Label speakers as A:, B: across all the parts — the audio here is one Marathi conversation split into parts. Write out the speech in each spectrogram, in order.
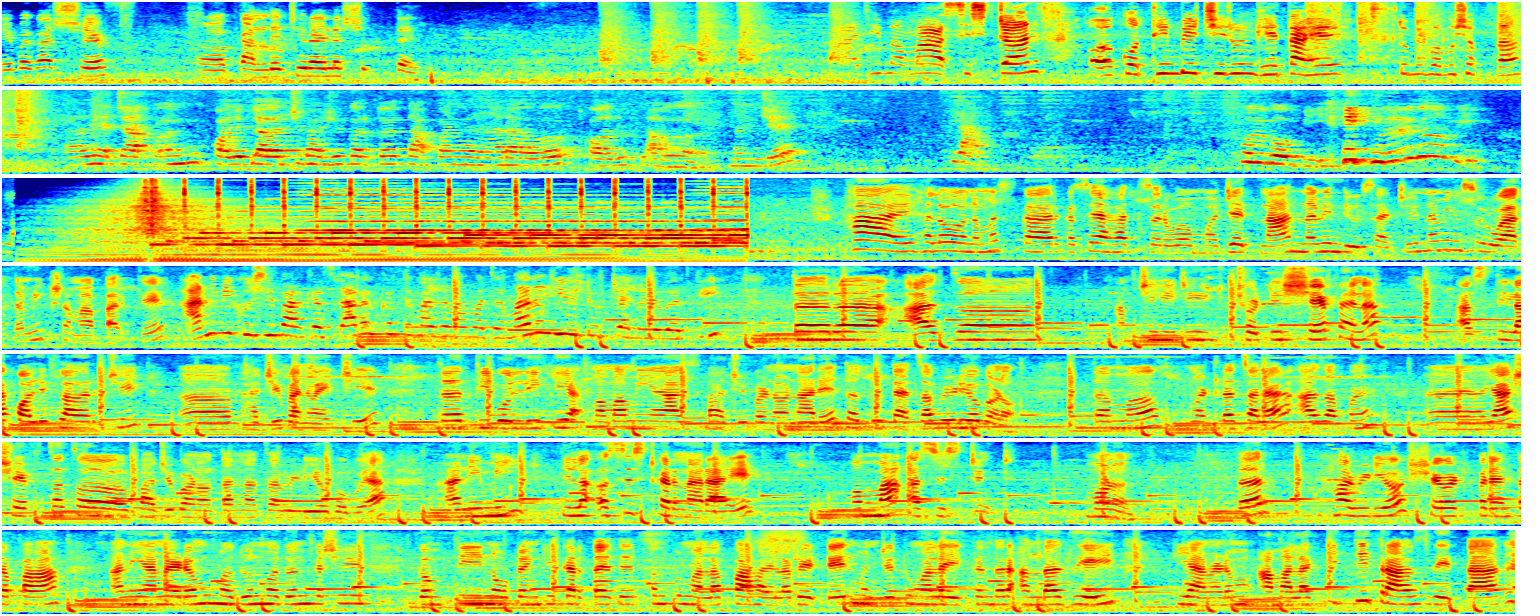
A: हे बघा शेफ कांदे चिरायला शिकतंय.
B: माझी मम्मा असिस्टंट कोथिंबीर चिरून घेत आहे. तुम्ही बघू शकता.
A: ह्याच्या आपण कॉलीफ्लावरची भाजी करतोय तर आपण घालणार आहोत कॉलीफ्लावर म्हणजे? फुलगोबी. फुलगोबी. नमस्कार कसे आहात सर्व? मजेत ना? नवीन दिवसाची नवीन सुरुवात. मी क्षमा पारखे.
B: आणि मी खुशी पारकर स्वागत करते माझ्या मामाच्या मराठी यूट्यूब चॅनलवरती
A: तर आज आमची ही जी छोटी शेफ आहे ना आज तिला कॉलीफ्लॉवरची भाजी बनवायची आहे. तर ती बोलली की मम्मा मी आज भाजी बनवणार आहे तर तू त्याचा व्हिडिओ बनव. तर मग म्हटलं चला आज आपण या शेफचाच भाजी बनवतानाचा व्हिडिओ बघूया. आणि मी तिला असिस्ट करणार आहे. मम्मा असिस्टंट म्हणून. तर हा व्हिडिओ शेवटपर्यंत पहा. आणि या मॅडम मधून मधून कशी गमती नौटंकी करता येते पण तुम्हाला पाहायला भेटेल. म्हणजे तुम्हाला एकंदर अंदाज येईल की या मॅडम आम्हाला किती त्रास देतात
